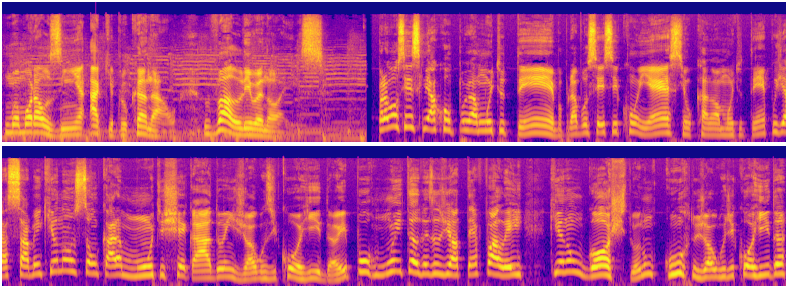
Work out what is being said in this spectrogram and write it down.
uma moralzinha aqui pro canal. Valeu, é nóis! Para vocês que me acompanham há muito tempo, para vocês que conhecem o canal há muito tempo, já sabem que eu não sou um cara muito chegado em jogos de corrida. E por muitas vezes eu já até falei que eu não gosto, eu não curto jogos de corrida,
